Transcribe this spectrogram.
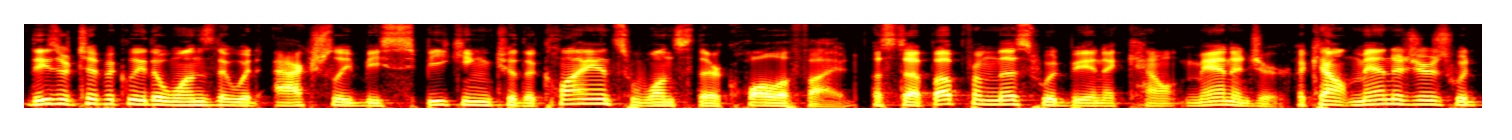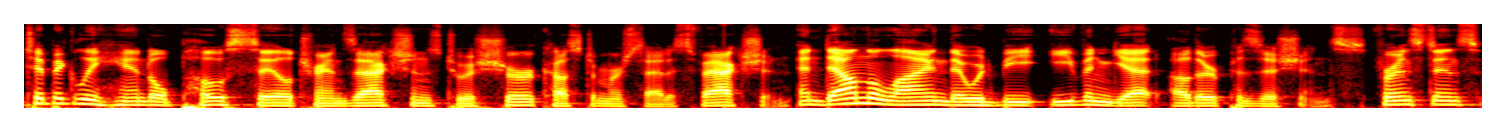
These are typically the ones that would actually be speaking to the clients once they're qualified. A step up from this would be an account manager. Account managers would typically handle post-sale transactions to assure customer satisfaction. And down the line, there would be even yet other positions. For instance,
